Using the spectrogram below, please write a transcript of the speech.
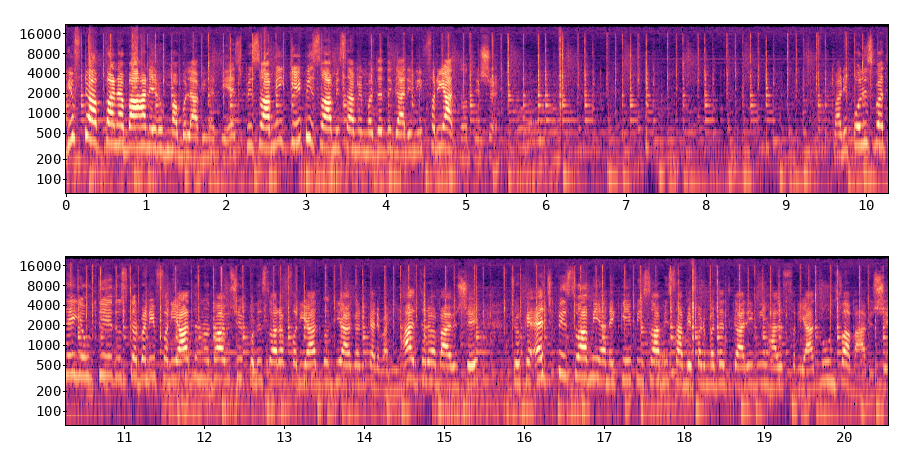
ગિફ્ટ આપવાના બહાને રૂમમાં બોલાવી હતી. એચપી સ્વામી કેપી સ્વામી સામે મદદગારીની ફરિયાદ નોંધી છે. બાડી પોલીસ મથકે યુવતીએ દુષ્કર્મની ફરિયાદ નોંધાવી છે. પોલીસ દ્વારા ફરિયાદ નોંધી આગળ કાર્યવાહી હાથ ધરવામાં આવી છે. જોકે એચપી સ્વામી અને કેપી સ્વામી સામે પણ મદદગારીની હાલ ફરિયાદ નોંધવામાં આવી છે.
